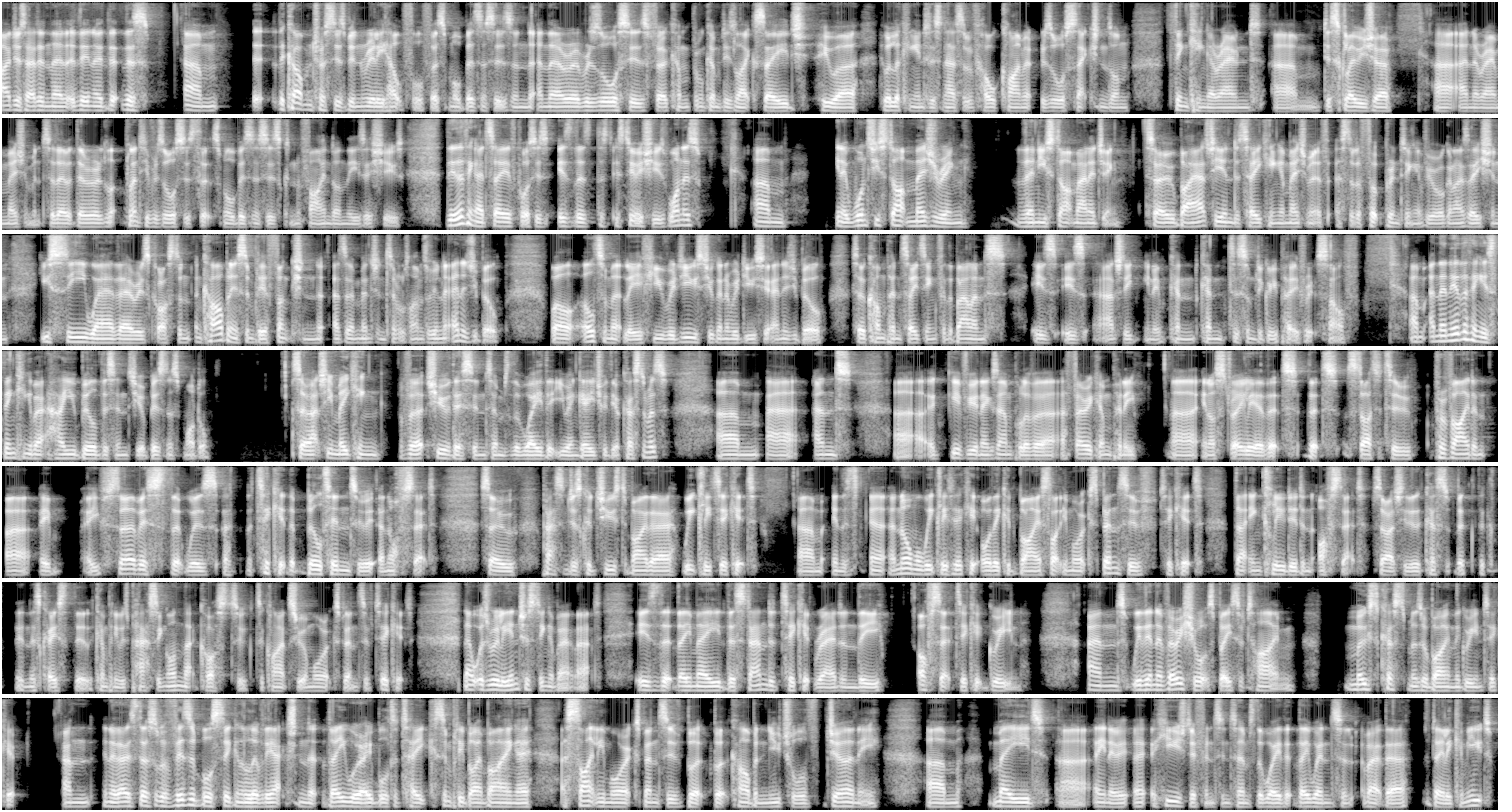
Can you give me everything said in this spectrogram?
I just add in there, you know, there's um, the Carbon Trust has been really helpful for small businesses, and, and there are resources for from companies like Sage who are who are looking into this and have sort of whole climate resource sections on thinking around um, disclosure uh, and around measurement. So there, there are plenty of resources that small businesses can find on these issues. The other thing I'd say, of course, is is there's, there's two issues. One is um, you know once you start measuring then you start managing. So by actually undertaking a measurement of a sort of footprinting of your organization, you see where there is cost. And, and, carbon is simply a function, as I mentioned several times, of your energy bill. Well, ultimately, if you reduce, you're going to reduce your energy bill. So compensating for the balance is is actually, you know, can can to some degree pay for itself. Um, and then the other thing is thinking about how you build this into your business model. So actually making virtue of this in terms of the way that you engage with your customers. Um, uh, and uh, I'll give you an example of a, a ferry company uh, in Australia that that started to provide an, uh, a a service that was a, a, ticket that built into it an offset. So passengers could choose to buy their weekly ticket um, in a, a, normal weekly ticket, or they could buy a slightly more expensive ticket that included an offset. So actually, the, the, the, in this case, the company was passing on that cost to, to clients through a more expensive ticket. Now, what was really interesting about that is that they made the standard ticket red and the offset ticket green. And within a very short space of time, most customers were buying the green ticket and you know there's the sort of visible signal of the action that they were able to take simply by buying a, a slightly more expensive but but carbon neutral journey um, made uh, you know a, a, huge difference in terms of the way that they went about their daily commute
